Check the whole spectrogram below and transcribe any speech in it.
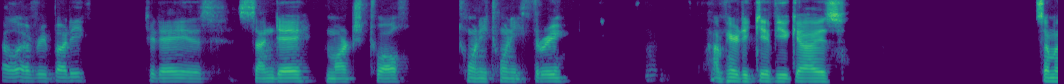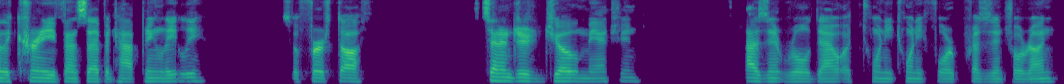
Hello, everybody. Today is Sunday, March 12th, 2023. I'm here to give you guys some of the current events that have been happening lately. So first off, Senator Joe Manchin hasn't rolled out a 2024 presidential run,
